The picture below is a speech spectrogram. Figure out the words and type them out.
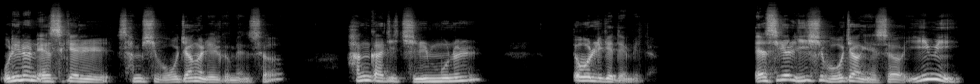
우리는 에스겔 35장을 읽으면서 한 가지 질문을 떠올리게 됩니다. 에스겔 25장에서 이미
